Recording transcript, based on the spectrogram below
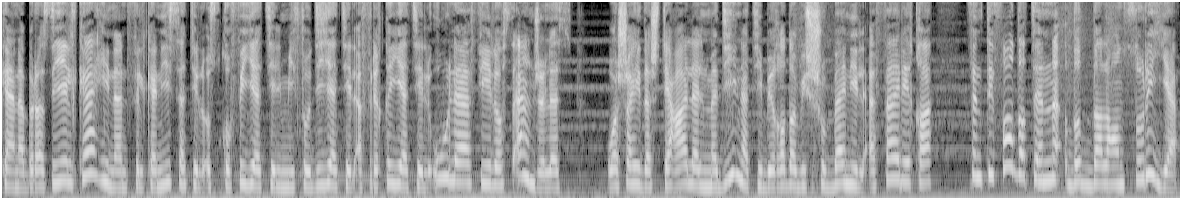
كان برازيل كاهنا في الكنيسة الأسقفية الميثودية الأفريقية الأولى في لوس أنجلوس وشهد اشتعال المدينة بغضب الشبان الأفارقة في انتفاضة ضد العنصرية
